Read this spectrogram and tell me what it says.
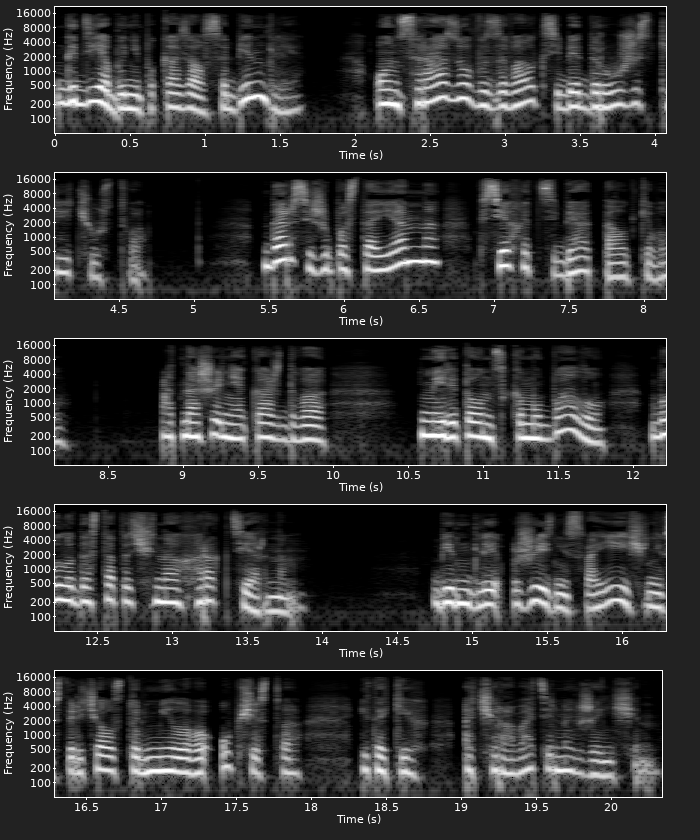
где бы ни показался Бингли, он сразу вызывал к себе дружеские чувства. Дарси же постоянно всех от себя отталкивал. Отношение каждого к меритонскому балу было достаточно характерным. Бингли в жизни своей еще не встречал столь милого общества и таких очаровательных женщин.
